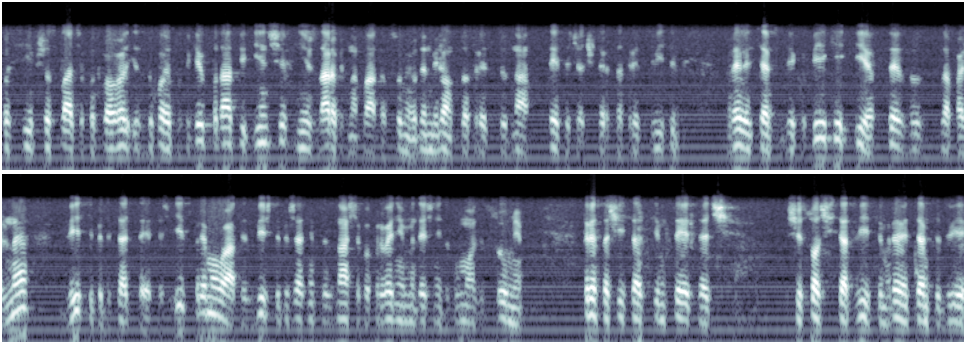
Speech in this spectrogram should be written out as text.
осіб, що сплачує податкового із доходів платників податків інших, ніж заробітна плата в сумі 1 мільйон 131 тисяча 438 гривень 72 копійки і акцизу за пальне 250 тисяч. І спрямувати, збільшити бюджетні призначення по первинній медичній допомозі в сумі 367 тисяч 668 гривень 72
